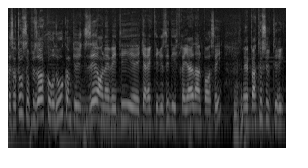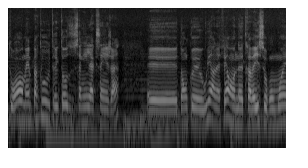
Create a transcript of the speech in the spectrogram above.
Ça se retrouve sur plusieurs cours d'eau. Comme que je disais, on avait été euh, caractérisé des frayères dans le passé, euh, partout sur le territoire, même partout au territoire du Saguenay-Lac-Saint-Jean. Euh, donc euh, oui, en effet, on a travaillé sur au moins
